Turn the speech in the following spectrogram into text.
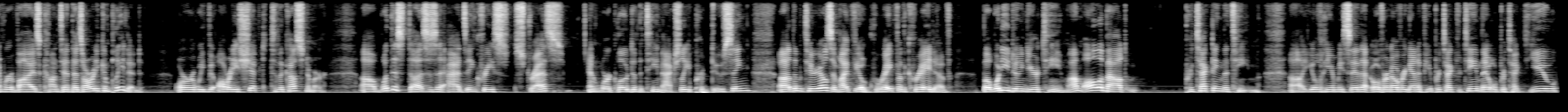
and revise content that's already completed or we've already shipped to the customer. Uh, what this does is it adds increased stress and workload to the team actually producing uh, the materials. It might feel great for the creative, but what are you doing to your team? I'm all about protecting the team. Uh, you'll hear me say that over and over again. If you protect your team, they will protect you.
